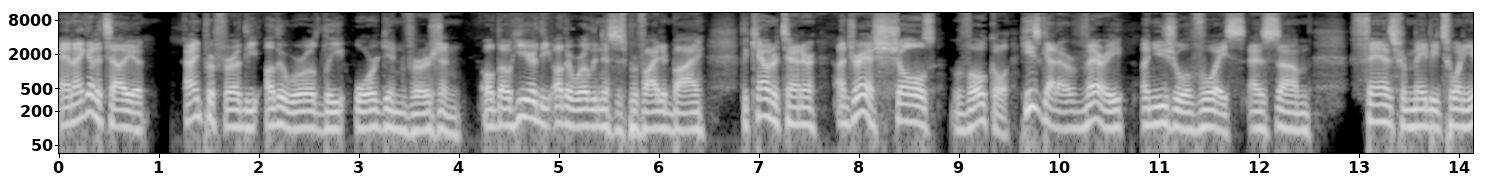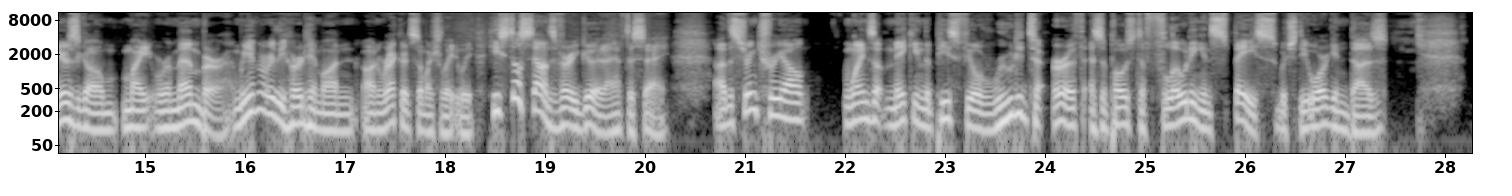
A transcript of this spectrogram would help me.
And I got to tell you, I prefer the otherworldly organ version. Although here the otherworldliness is provided by the countertenor Andreas Scholl's vocal. He's got a very unusual voice, as um, fans from maybe 20 years ago might remember. And we haven't really heard him on, on record so much lately. He still sounds very good, I have to say. Uh, the string trio winds up making the piece feel rooted to earth as opposed to floating in space, which the organ does.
